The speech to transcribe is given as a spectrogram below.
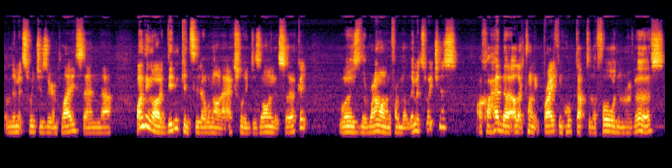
the limit switches are in place. And uh, one thing I didn't consider when I actually designed the circuit was the run-on from the limit switches. Like I had the electronic braking hooked up to the forward and reverse,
